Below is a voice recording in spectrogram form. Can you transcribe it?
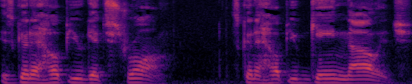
is going to help you get strong. It's going to help you gain knowledge.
